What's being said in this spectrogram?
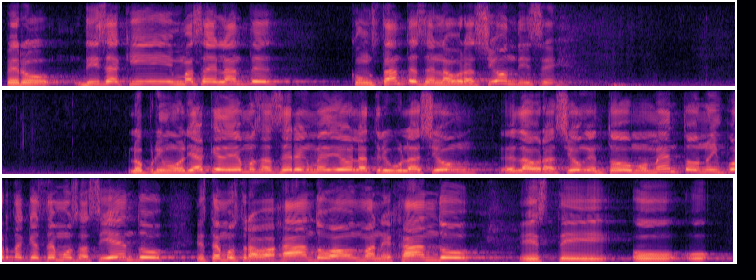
Pero dice aquí más adelante, constantes en la oración, dice. Lo primordial que debemos hacer en medio de la tribulación es la oración en todo momento. No importa qué estemos haciendo, estemos trabajando, vamos manejando, este, o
